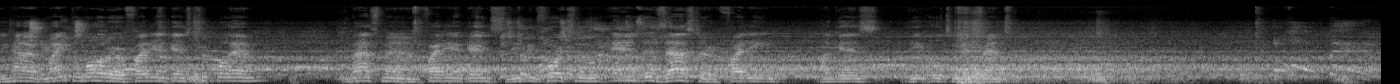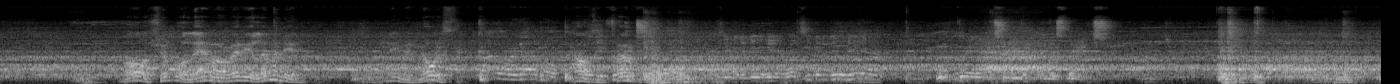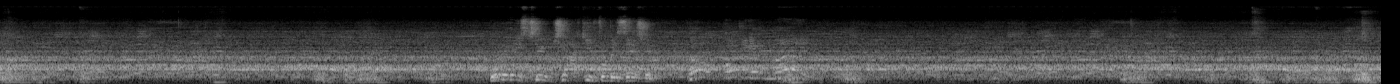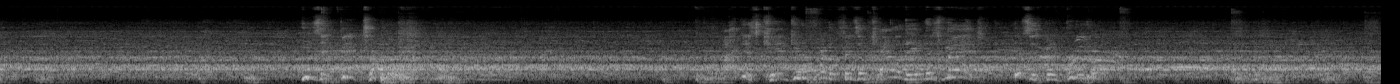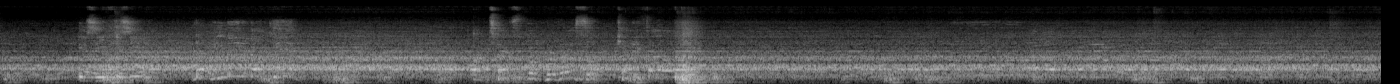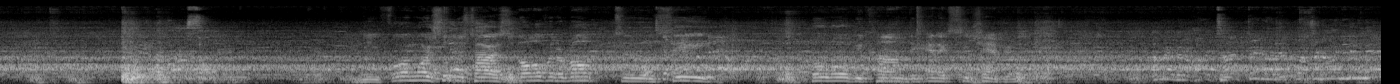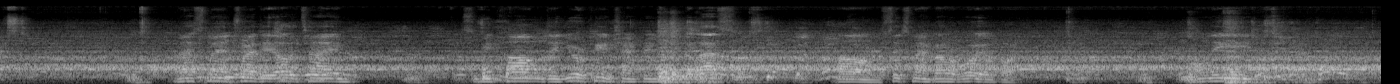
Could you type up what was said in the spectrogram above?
We have Mike Motor fighting against Triple M, Masked Man fighting against DB Fortune, and Disaster fighting against the Ultimate Phantom. Triple M already eliminated. I didn't even notice that. Collar and elbow. That was incredible. What's he gonna do here? What's he gonna do here? What great action we got in this match. Look at these two jockey for position. Oh, just can't get over the physicality in this match. This has been brutal. Is he, is he, No, he made it back in. a textbook reversal? Can he follow up? Reversal. Four more superstars to go over the rope to see who will become the NXT champion. I'm having a hard time figuring out what they're going to do next. Last man tried the other time to become the European champion in the last um, six-man battle royal, but only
